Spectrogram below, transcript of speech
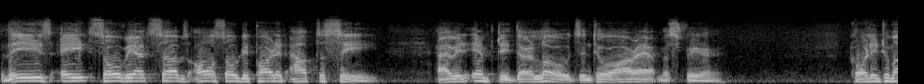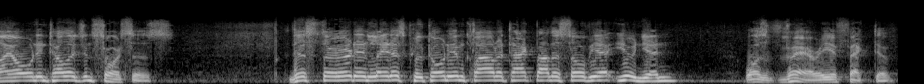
these eight Soviet subs also departed out to sea, having emptied their loads into our atmosphere. According to my own intelligence sources, this third and latest plutonium cloud attack by the Soviet Union was very effective.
